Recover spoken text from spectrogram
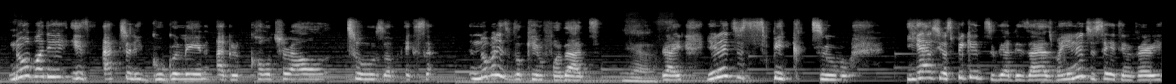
Nobody is actually googling agricultural tools of excavation nobody's looking for that. Yeah right? You need to speak to yes you're speaking to their desires but you need to say it in very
